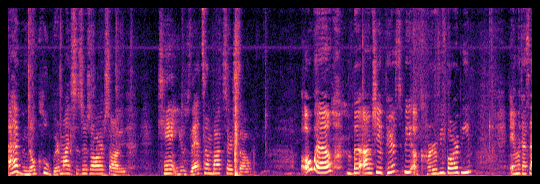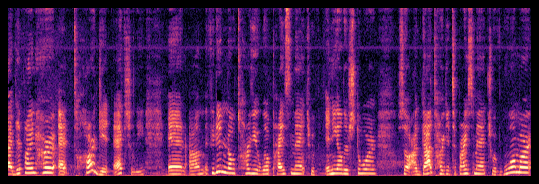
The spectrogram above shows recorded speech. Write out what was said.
I have no clue where my scissors are so I can't use that to unbox her so oh well but um she appears to be a curvy barbie. And like i said i did find her at target actually. And um if you didn't know target will price match with any other store. So i got target to price match with walmart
